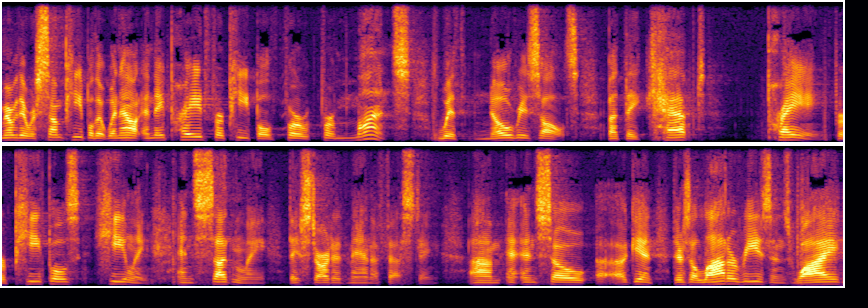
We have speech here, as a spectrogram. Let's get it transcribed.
remember there were some people that went out and they prayed for people for, for months with no results, but they kept praying for people's healing, and suddenly they started manifesting. Um, and, and, so, uh, again, there's a lot of reasons why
